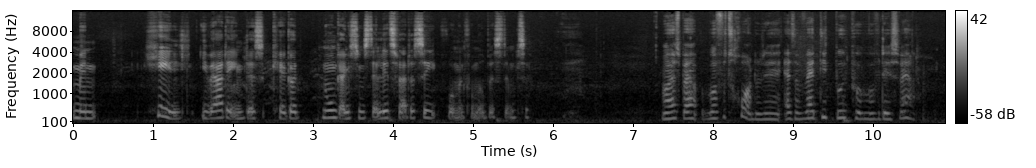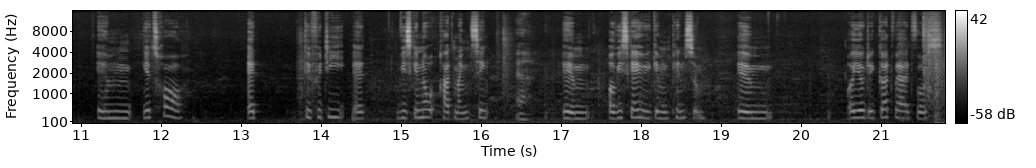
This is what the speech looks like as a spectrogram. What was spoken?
Men helt i hverdagen, der kan jeg godt nogle gange synes, det er lidt svært at se, hvor man får medbestemmelse. Må jeg spørge, hvorfor tror du det? Altså, hvad er dit bud på, hvorfor det er svært? Øhm, jeg tror, at det er fordi, at vi skal nå ret mange ting. Ja. Øhm, og vi skal jo igennem pensum. Øhm, og jo, det kan godt være, at vores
